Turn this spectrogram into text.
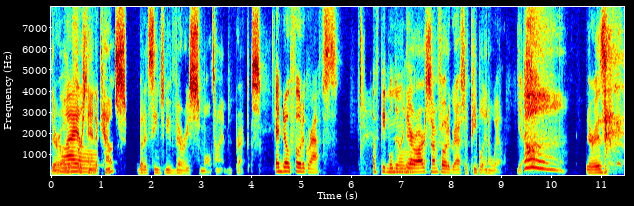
There are other firsthand Wild. accounts, but it seems to be very small time practice. And no photographs of people Mm, doing there it. are some photographs of people in a whale. Yes. there is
